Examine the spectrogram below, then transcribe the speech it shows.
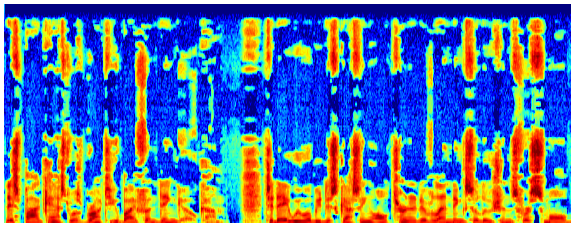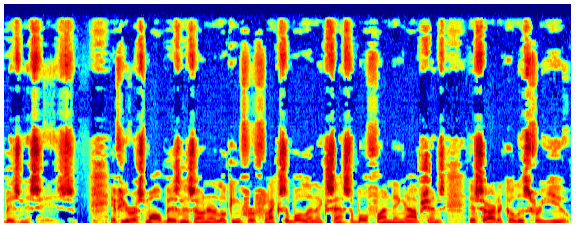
This podcast was brought to you by Fundingo.com. Today we will be discussing alternative lending solutions for small businesses. If you're a small business owner looking for flexible and accessible funding options, this article is for you.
